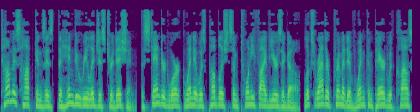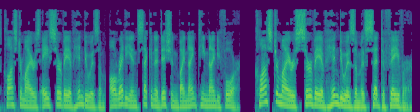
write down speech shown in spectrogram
Thomas Hopkins is, The Hindu Religious Tradition, the standard work when it was published some 25 years ago, looks rather primitive when compared with Klaus Klostermaier's A Survey of Hinduism, already in second edition by 1994. Klostermaier's Survey of Hinduism is said to favor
